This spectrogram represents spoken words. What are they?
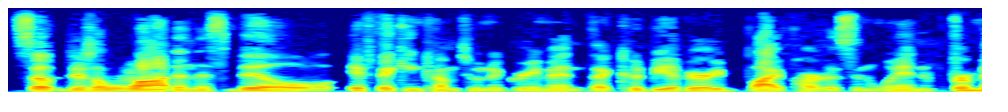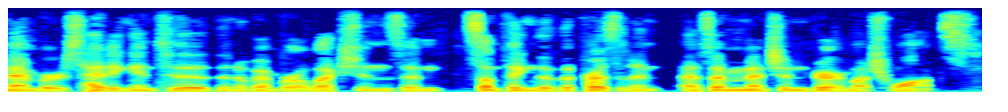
So there's a lot in this bill if they can come to an agreement that could be a very bipartisan win for members heading into the November elections and something that the president, as I mentioned, very much wants.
